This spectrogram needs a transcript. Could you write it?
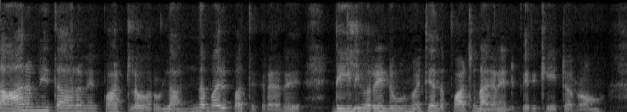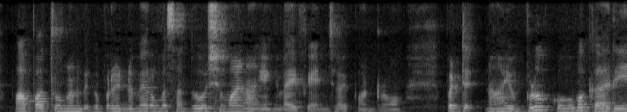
தாரமே தாரமே பாட்டில் வரும்ல அந்த மாதிரி பார்த்துக்கிறாரு டெய்லி ஒரு ரெண்டு மூணு வாட்டி அந்த பாட்டை நாங்கள் ரெண்டு பேரும் கேட்டுடுறோம் பாப்பா தூங்கினதுக்கப்புறம் இன்னுமே ரொம்ப சந்தோஷமாக நாங்கள் எங்கள் லைஃப்பை என்ஜாய் பண்ணுறோம் பட் நான் எவ்வளோ கோபக்காரி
